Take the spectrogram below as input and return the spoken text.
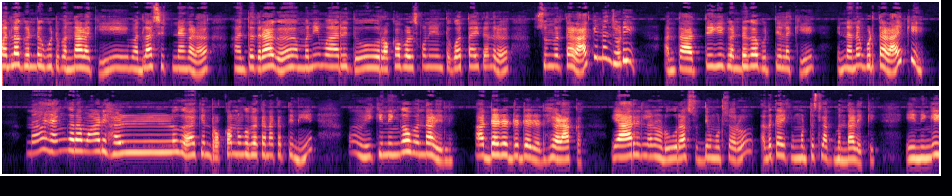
ಮೊದ್ಲ ಗಂಡು ಬಿಟ್ಟು ಬಂದಾಳಕಿ, ಮೊದ್ಲ ಸಿಟ್ನ್ಯಾಗಳ. ಅಂಥದ್ರಾಗ ಮನಿ ಮಾರಿದ್ದು ರೊಕ್ಕ ಬಳಸ್ಕೊಂಡು ಅಂತ ಗೊತ್ತಾಯ್ತಂದ್ರೆ ಸುಮ್ಮಿರ್ತಾಳೆ ಆಕಿ ನನ್ನ ಜೋಡಿ. ಅಂತ ಅತ್ತಿಗೆ ಗಂಡಗ ಬಿಟ್ಟಿಲ್ಲಕಿ ಇನ್ನು ನನಗೆ ಬಿಡ್ತಾಳೆ ಆಕಿ. ನಾ ಹೆಂಗಾರ ಮಾಡಿ ಹಳ್ಳಗ ಆಕಿನ ರೊಕ್ಕ ನುಗ್ಬೇಕನ್ನಕತ್ತೀನಿ. ಹ್ಞೂ ಈಕಿ ನಿಂಗ ಬಂದಾಳಿಲ್ಲಿ ಅಡ್ಡಾಡಡ್ಡಾಡ ಹೇಳಾಕ. ಯಾರಿಲ್ಲ ನೋಡು, ಊರಾಗ ಸುದ್ದಿ ಮುಟ್ಸೋರು. ಅದಕ್ಕೆ ಈಗ ಮುಟ್ಟಿಸ್ಲಕ್ ಬಂದಾಳಿಕಿ ಈ ನಿಂಗೆ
